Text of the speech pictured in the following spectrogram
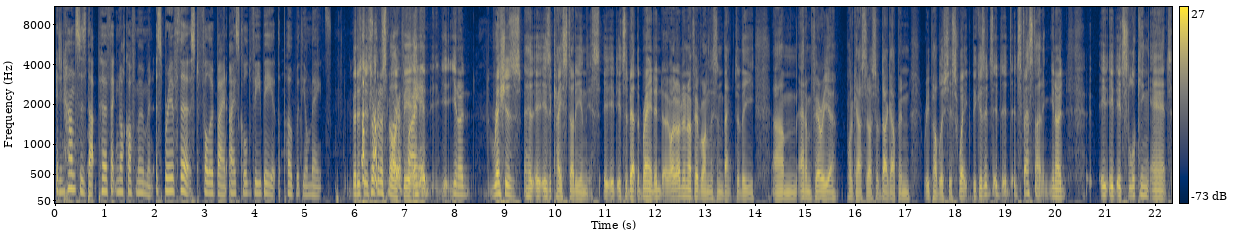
It enhances that perfect knockoff moment: a spray of thirst followed by an ice cold VB at the pub with your mates. But it's, it's not going to smell like beer. And, horrifying. it, you know, Resch's is a case study in this. It, it- it's about the brand. And I I don't know if everyone listened back to the um, Adam Ferrier podcast that I sort of dug up and republished this week because it's it, it, it's fascinating. You know, it, it, it's looking at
